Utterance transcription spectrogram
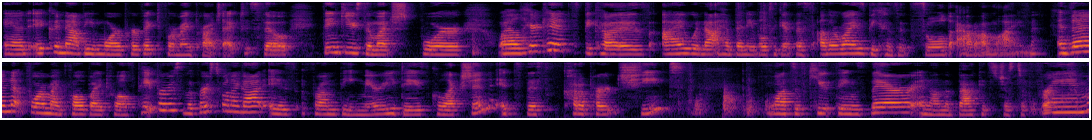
and it could not be more perfect for my project. So thank you so much for Wild Hare Kits because I would not have been able to get this otherwise because it's sold out online. And then for my 12 by 12 papers, the first one I got is from the Merry Days collection. It's this cut apart sheet. Lots of cute things there and on the back it's just a frame.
